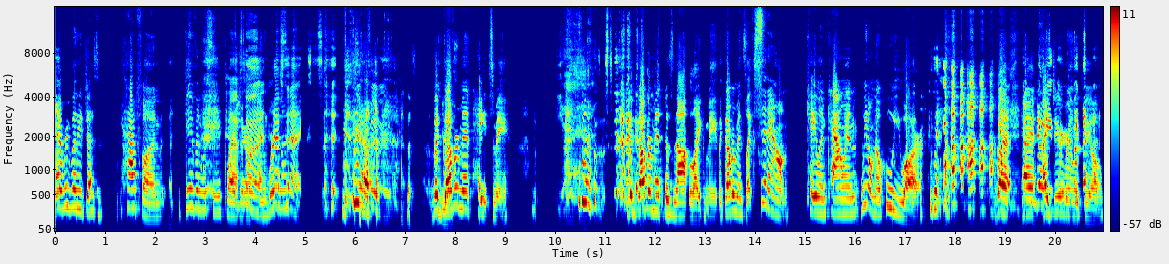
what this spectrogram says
everybody just have fun, give and receive pleasure, Have fun, and we're have gonna. sex. Yeah. The Yes. government hates me. Yes. the government does not like me. The government's like, sit down, Kaylin Callan. We don't know who you are. but I, I do really feel,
